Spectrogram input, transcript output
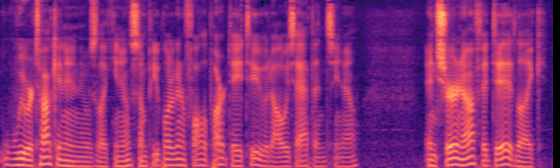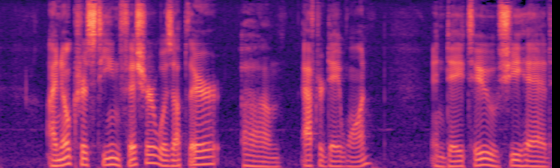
we were talking and it was like, you know, some people are gonna fall apart day two. It always happens, you know. And sure enough, it did. Like, I know Christine Fisher was up there um, after day one, and day two she had,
